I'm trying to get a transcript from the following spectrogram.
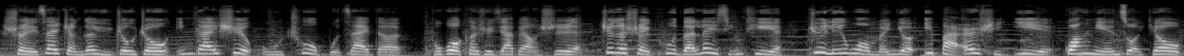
水在整个宇宙中应该是无处不在的。不过，科学家表示，这个水库的类型体距离我们有一百二十亿光年左右，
